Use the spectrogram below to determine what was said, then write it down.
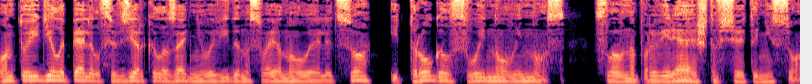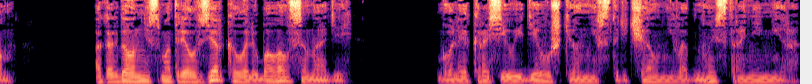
Он то и дело пялился в зеркало заднего вида на свое новое лицо и трогал свой новый нос, словно проверяя, что все это не сон. А когда он не смотрел в зеркало, любовался Надей. Более красивой девушки он не встречал ни в одной стране мира,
